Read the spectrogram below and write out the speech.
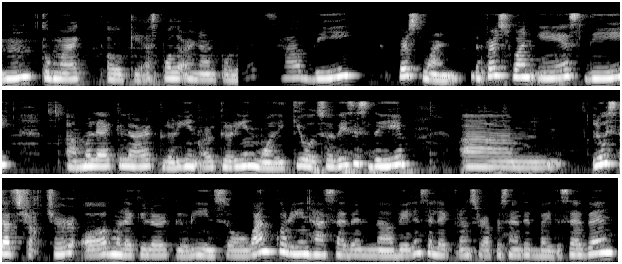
-hmm, to mark, okay, as polar or non-polar. Let's have the first one. The first one is the uh, molecular chlorine or chlorine molecule. So this is the um, Lewis dot structure of molecular chlorine. So one chlorine has seven uh, valence electrons represented by the seven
